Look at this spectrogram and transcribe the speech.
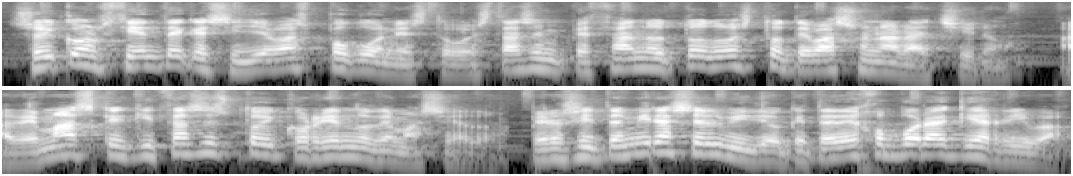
Soy consciente que si llevas poco en esto o estás empezando, todo esto te va a sonar a chino. Además que quizás estoy corriendo demasiado. Pero si te miras el vídeo que te dejo por aquí arriba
